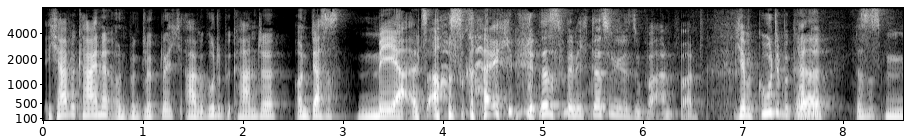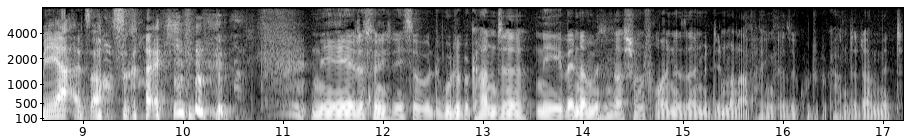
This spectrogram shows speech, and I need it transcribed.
Ich habe keine und bin glücklich, habe gute Bekannte und das ist mehr als ausreichend. Das finde ich, das finde ich eine super Antwort. Ich habe gute Bekannte, Ja. das ist mehr als ausreichend. Nee, das finde ich nicht so. Gute Bekannte, nee, wenn, dann müssen das schon Freunde sein, mit denen man abhängt. Also gute Bekannte damit.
